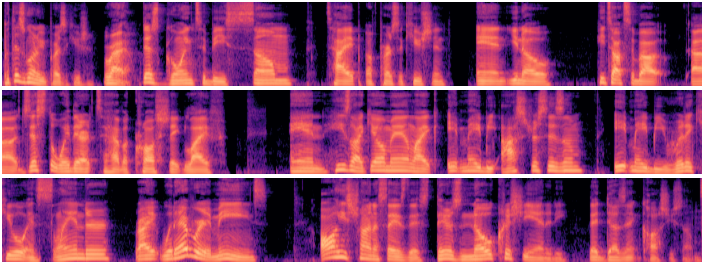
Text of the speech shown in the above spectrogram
but there's going to be persecution Right. there's going to be some type of persecution. And, you know, he talks about uh, just the way they're to have a cross shaped life. And he's like, yo, man, like it may be ostracism, it may be ridicule and slander, right? Whatever it means, all he's trying to say is this there's no Christianity that doesn't cost you something.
